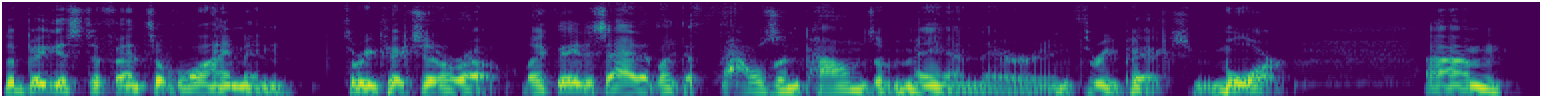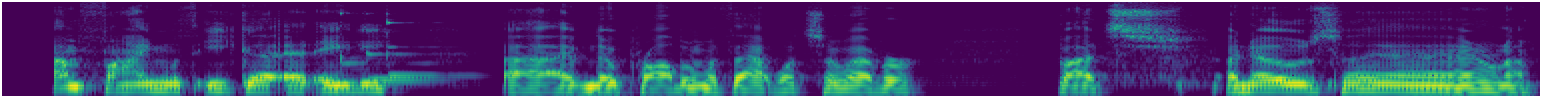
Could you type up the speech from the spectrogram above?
the biggest defensive lineman, three picks in a row. Like they just added like a thousand pounds of man there in three picks, more. Um, I'm fine with Ika at 80. Uh, I have no problem with that whatsoever. But a nose, eh, I don't know.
